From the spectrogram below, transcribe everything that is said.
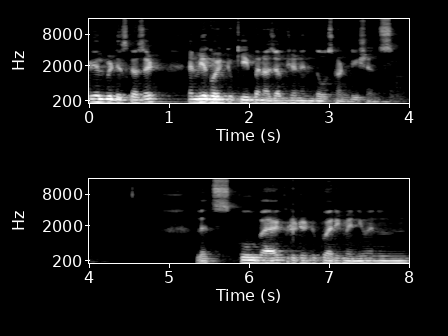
we'll be discuss it and we are going to keep an assumption in those conditions let's go back return to query menu and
